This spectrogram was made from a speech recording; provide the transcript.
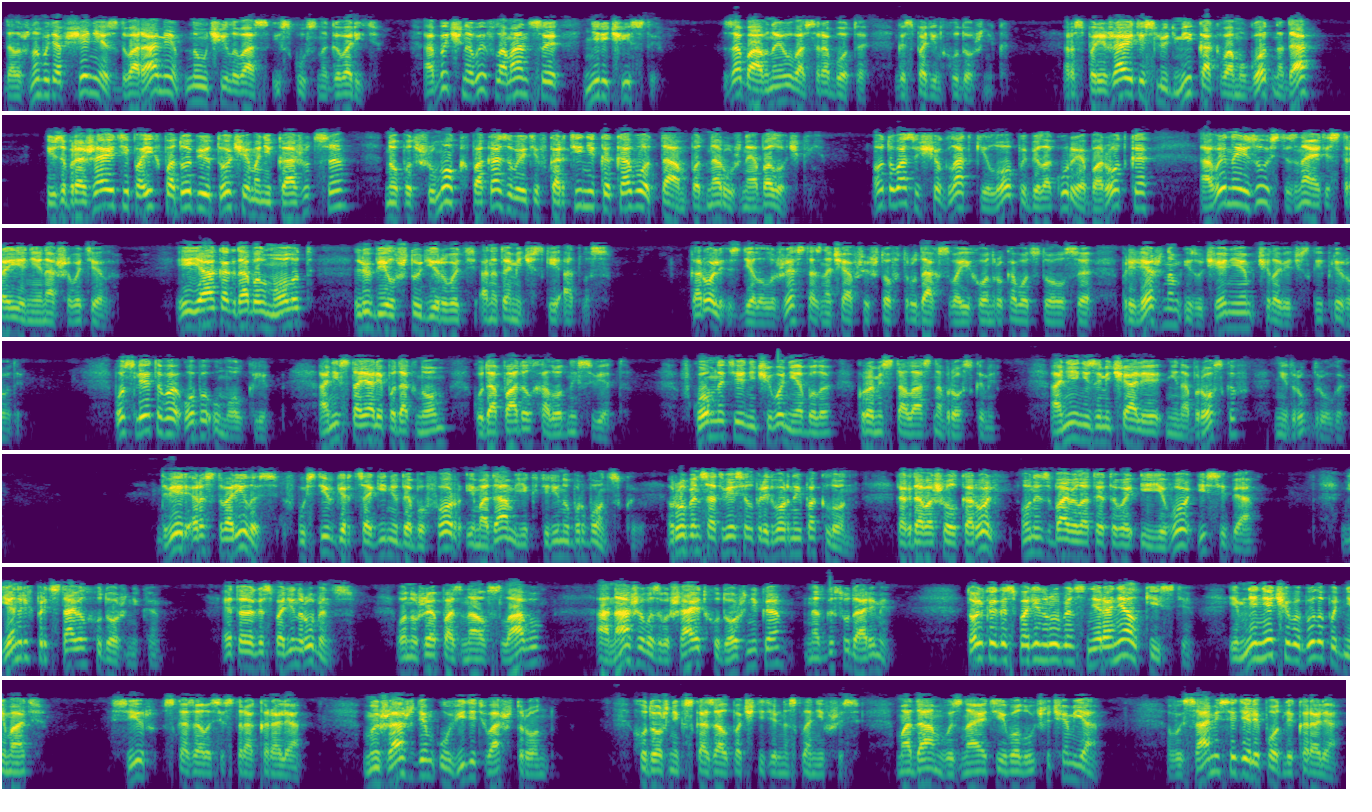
должно быть, общение с дворами научило вас искусно говорить. Обычно вы, фламанцы, неречисты. Забавная у вас работа, господин художник. Распоряжаетесь людьми, как вам угодно, да? Изображаете по их подобию то, чем они кажутся, но под шумок показываете в картине, каково там под наружной оболочкой. Вот у вас еще гладкий лоб и белокурая бородка, а вы наизусть знаете строение нашего тела. И я, когда был молод, любил штудировать анатомический атлас. Король сделал жест, означавший, что в трудах своих он руководствовался прилежным изучением человеческой природы. После этого оба умолкли. Они стояли под окном, куда падал холодный свет. В комнате ничего не было, кроме стола с набросками. Они не замечали ни набросков, ни друг друга. Дверь растворилась, впустив герцогиню де Буфор и мадам Екатерину Бурбонскую. Рубенс отвесил придворный поклон. Когда вошел король, он избавил от этого и его, и себя. Генрих представил художника. «Это господин Рубенс. Он уже познал славу, она же возвышает художника над государями. Только господин Рубенс не ронял кисти, и мне нечего было поднимать. «Сир», — сказала сестра короля, — «мы жаждем увидеть ваш трон». Художник сказал, почтительно склонившись, «Мадам, вы знаете его лучше, чем я. Вы сами сидели подле короля?»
